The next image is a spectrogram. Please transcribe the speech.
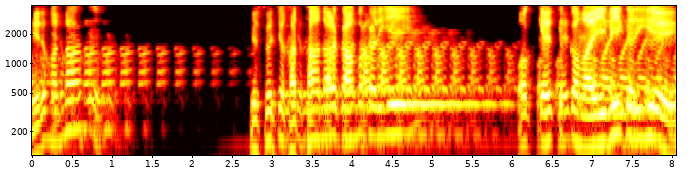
ਫਿਰ ਮੰਨਾਂਗੇ। ਇਸ ਵਿੱਚ ਹੱਥਾਂ ਨਾਲ ਕੰਮ ਕਰੀਏ ਔਰ ਕਿਰਤ ਕਮਾਈ ਵੀ ਕਰੀਏ,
